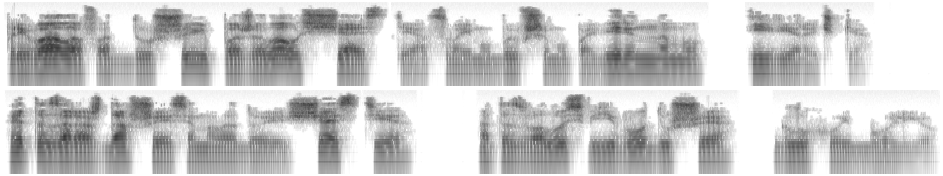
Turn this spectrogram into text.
Привалов от души пожелал счастья своему бывшему поверенному и Верочке. Это зарождавшееся молодое счастье отозвалось в его душе глухой болью.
